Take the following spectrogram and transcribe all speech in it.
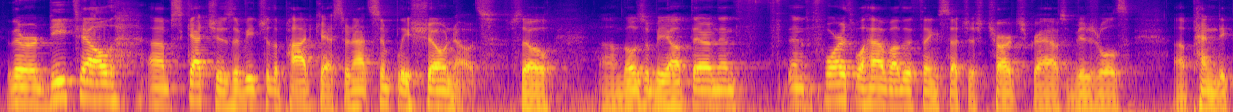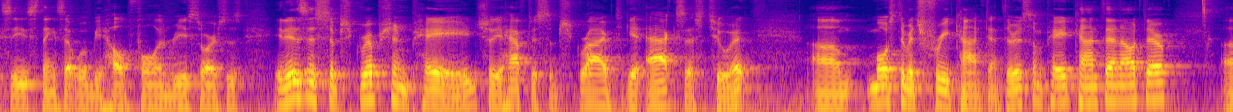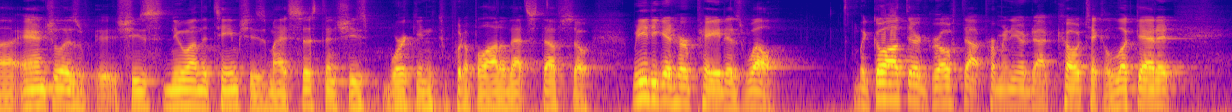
There are detailed um, sketches of each of the podcasts. They're not simply show notes. So um, those will be out there. And then, th- and fourth, we'll have other things such as charts, graphs, visuals, appendices, things that will be helpful and resources. It is a subscription page, so you have to subscribe to get access to it. Um, most of it's free content. There is some paid content out there. Uh, Angela is she's new on the team. She's my assistant. She's working to put up a lot of that stuff. So we need to get her paid as well. But go out there, growth.parmenio.co, take a look at it.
